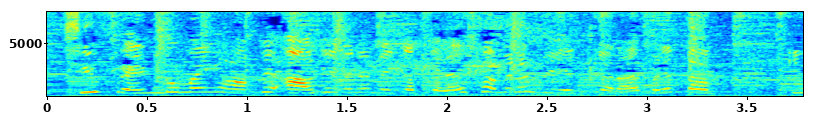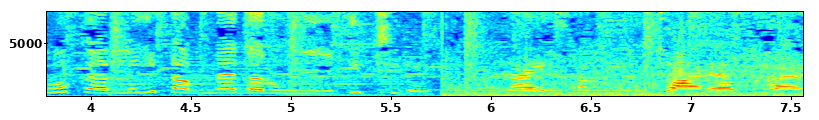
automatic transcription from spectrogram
अच्छी फ्रेंड हूँ मैं यहाँ पे आके मैंने मेकअप करा है इसका मैंने वेट करा है पहले तब कि वो कर लेगी तब मैं करूँगी इतनी अच्छी दोस्त गाइस हम जा रहे हैं घर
